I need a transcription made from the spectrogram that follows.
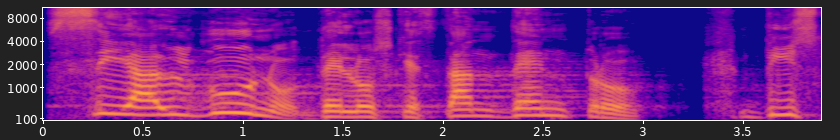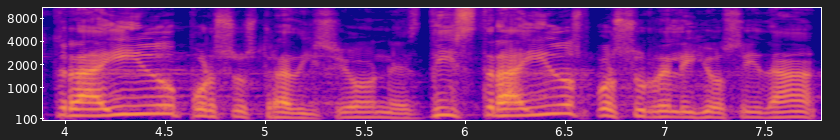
si alguno de los que están dentro, distraído por sus tradiciones, distraídos por su religiosidad,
